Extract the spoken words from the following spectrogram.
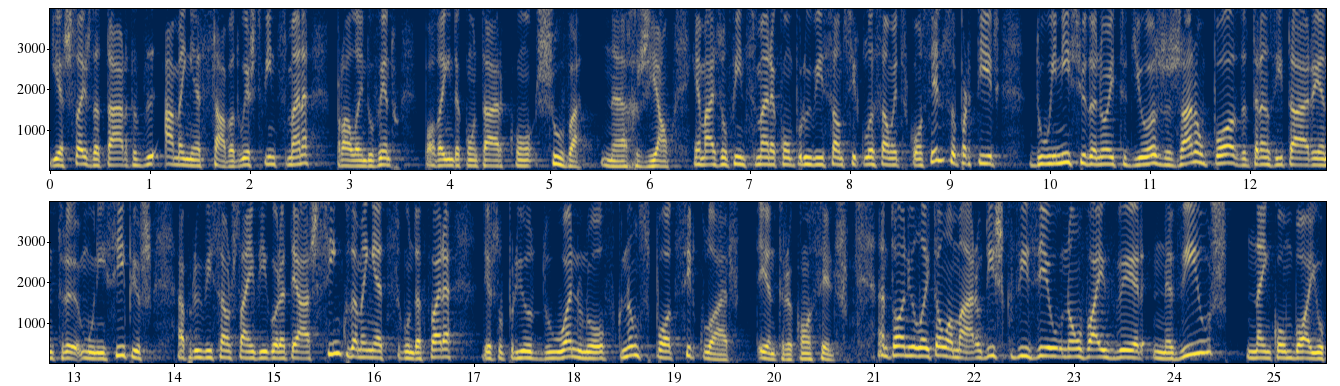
e as 6 da tarde de amanhã sábado. Este fim de semana, para além do vento, pode ainda contar com chuva na região. É mais um fim de semana com proibição de circulação entre conselhos. A partir do início da noite de hoje, já não pode transitar entre municípios. A proibição está em vigor até às 5 da manhã de segunda-feira, desde o período do Ano Novo, que não se pode circular entre conselhos. António Leitão Amaro diz que Viseu não vai ver navios, nem comboio.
